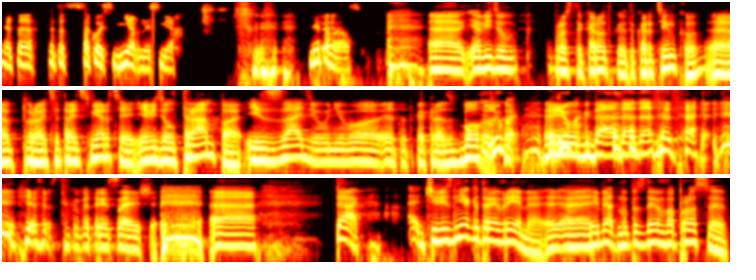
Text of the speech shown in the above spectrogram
это, это такой нервный смех. Мне понравился. Э, Я видел просто короткую эту картинку э, про тетрадь смерти. Я видел Трампа, и сзади у него этот как раз бог... Рюк. Рюк, да, да, да, да, да. Я просто такой потрясающий. Э, Так, через некоторое время, э, э, ребят, мы позадаем вопросы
